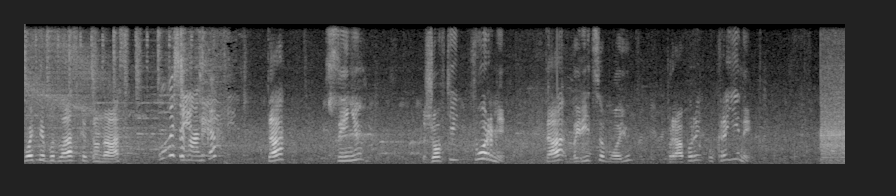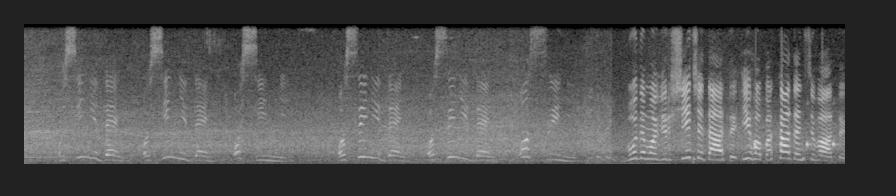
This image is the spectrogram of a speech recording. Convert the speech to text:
Ходьте, будь ласка, до нас У вишиванках та синю жовтій формі. Та беріть з собою прапори України. Осінній день, осінній день, осінній. Осінній день, осінній день, осінній. будемо вірші читати і гопака танцювати.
